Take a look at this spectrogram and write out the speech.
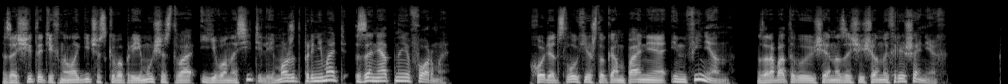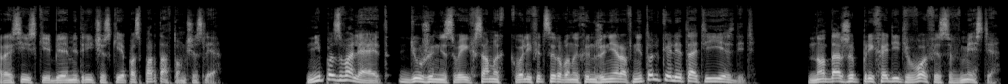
Защита технологического преимущества его носителей может принимать занятные формы. Ходят слухи, что компания Infineon зарабатывающая на защищенных решениях, российские биометрические паспорта в том числе, не позволяет дюжине своих самых квалифицированных инженеров не только летать и ездить, но даже приходить в офис вместе.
